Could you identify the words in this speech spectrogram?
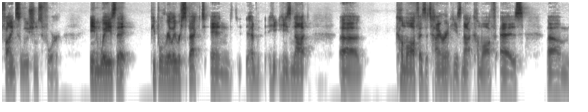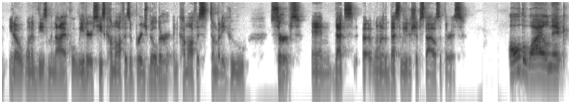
find solutions for in ways that people really respect and have he, he's not uh, come off as a tyrant. He's not come off as um, you know one of these maniacal leaders. He's come off as a bridge builder and come off as somebody who serves. And that's uh, one of the best leadership styles that there is. All the while nick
